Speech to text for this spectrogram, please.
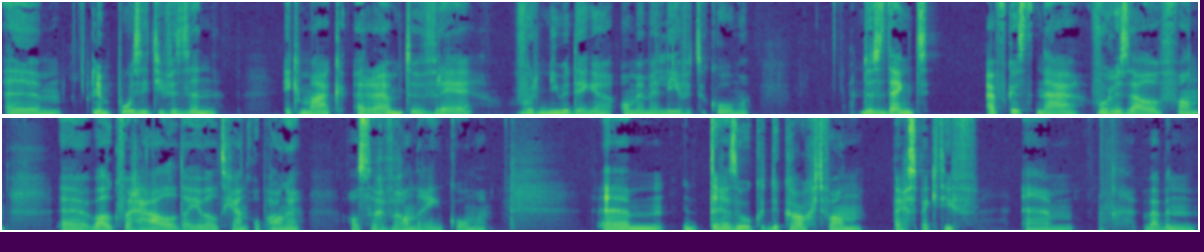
um, in een positieve zin. Ik maak ruimte vrij voor nieuwe dingen om in mijn leven te komen. Dus denk even na voor jezelf van uh, welk verhaal dat je wilt gaan ophangen als er veranderingen komen. Um, er is ook de kracht van perspectief. Um, we hebben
